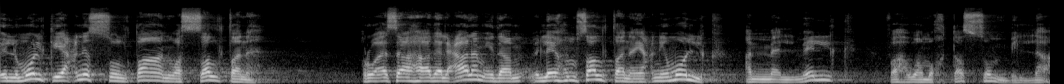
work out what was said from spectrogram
الملك يعني السلطان والسلطنة. رؤساء هذا العالم إذا لهم سلطنة يعني ملك. أما الملك فهو مختص بالله.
